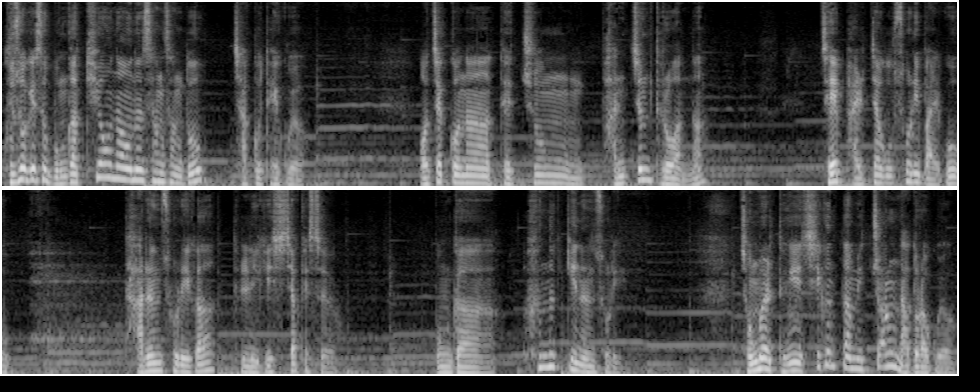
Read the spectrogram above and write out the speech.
구석에서 뭔가 튀어나오는 상상도 자꾸 되고요. 어쨌거나 대충 반쯤 들어왔나? 제 발자국 소리 말고 다른 소리가 들리기 시작했어요. 뭔가 흐느끼는 소리. 정말 등에 식은땀이 쫙 나더라고요.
